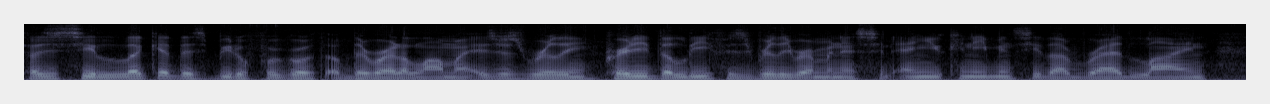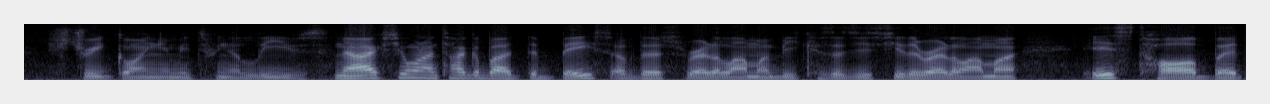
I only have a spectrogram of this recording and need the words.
So as you see look at this beautiful growth of the red Ilama it's just really pretty. The leaf is really reminiscent and you can even see the red line streak going in between the leaves. Now I actually want to talk about the base of this red Ilama because as you see the red Ilama is tall but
